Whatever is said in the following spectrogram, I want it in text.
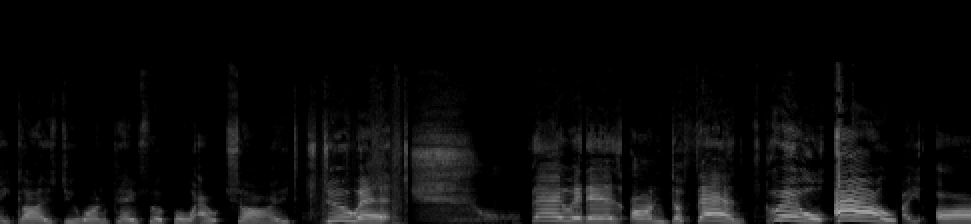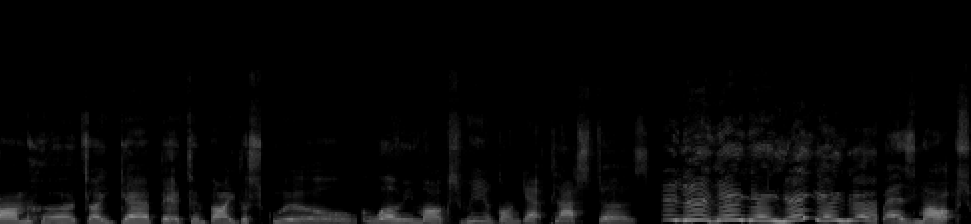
Hey guys, do you want to play football outside? Let's do it! There it is on the fence. Squirrel, ow! My arm hurts. I get bitten by the squirrel. Don't worry, Marx. We're gonna get plasters. Where's Marx?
